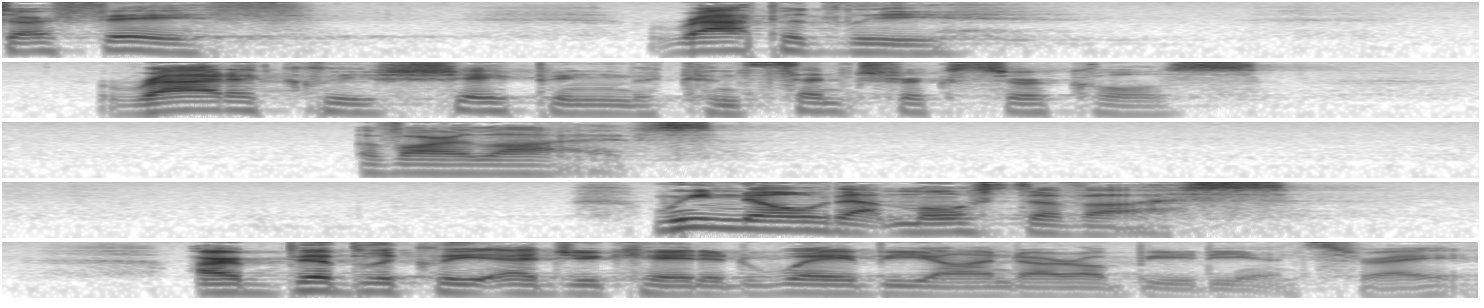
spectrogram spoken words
Is our faith rapidly, radically shaping the concentric circles of our lives? We know that most of us are biblically educated way beyond our obedience, right?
